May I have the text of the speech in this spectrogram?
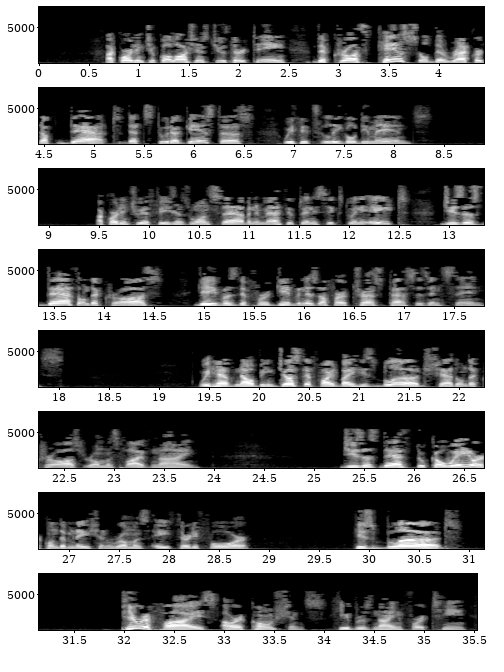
According to Colossians 2:13, the cross canceled the record of debt that stood against us with its legal demands. According to Ephesians 1:7 and Matthew 26:28, Jesus' death on the cross gave us the forgiveness of our trespasses and sins. We have now been justified by his blood shed on the cross, Romans 5:9. Jesus' death took away our condemnation, Romans 8:34. His blood purifies our conscience, Hebrews 9:14.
